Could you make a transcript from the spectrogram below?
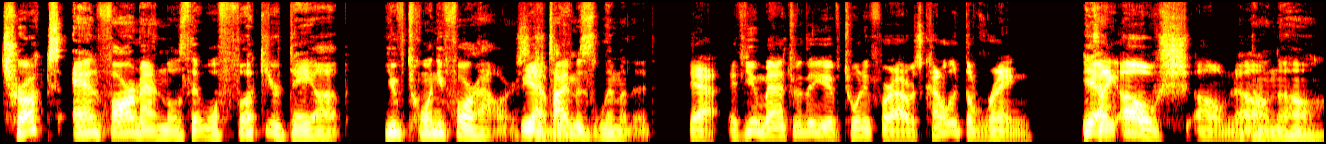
trucks and farm animals that will fuck your day up. You have 24 hours. Yeah, Your time is limited. Yeah. If you match with her, you have 24 hours, kind of like the ring. Yeah. It's like, oh, sh- oh no. Oh no.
